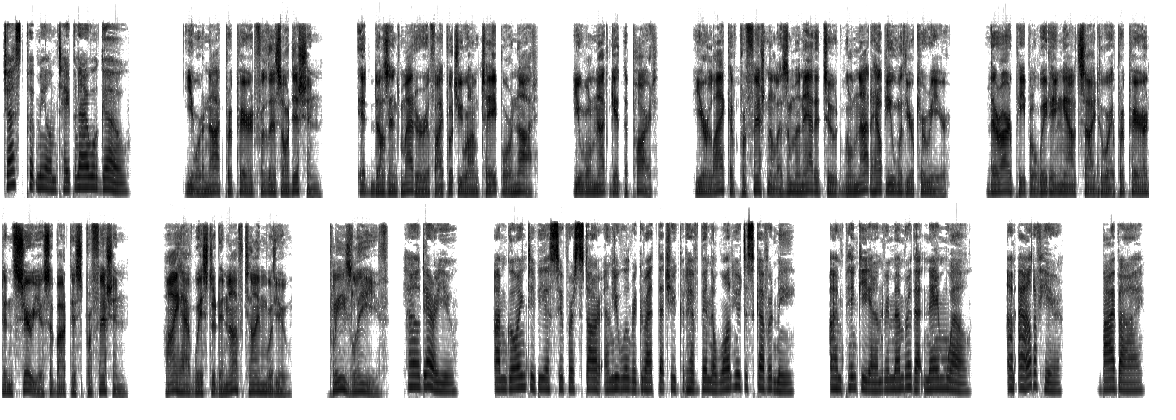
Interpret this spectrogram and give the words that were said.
Just put me on tape and I will go. You were not prepared for this audition. It doesn't matter if I put you on tape or not. You will not get the part. Your lack of professionalism and attitude will not help you with your career. There are people waiting outside who are prepared and serious about this profession. I have wasted enough time with you. Please leave. How dare you? I'm going to be a superstar and you will regret that you could have been the one who discovered me. I'm Pinky and remember that name well. I'm out of here. Bye bye.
